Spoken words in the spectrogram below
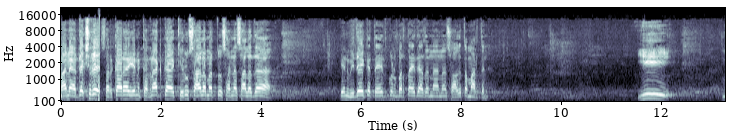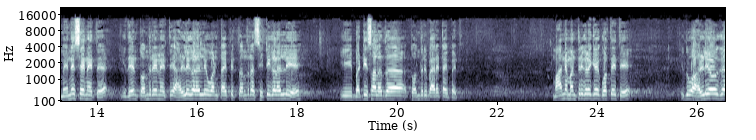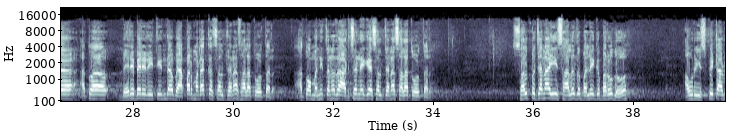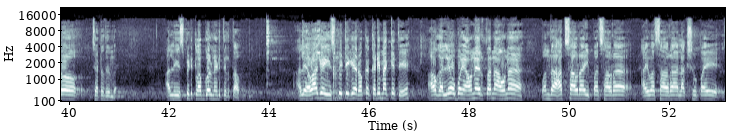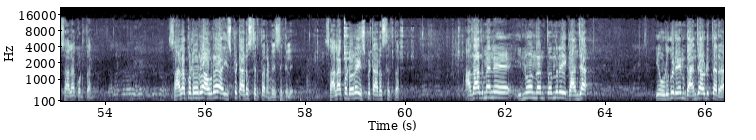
ಮಾನ್ಯ ಅಧ್ಯಕ್ಷರೇ, ಸರ್ಕಾರ ಏನು ಕರ್ನಾಟಕ ಕಿರು ಸಾಲ ಮತ್ತು ಸಣ್ಣ ಸಾಲದ ಏನು ವಿಧೇಯಕ ತೆಗೆದುಕೊಂಡು ಬರ್ತಾ ಇದೆ, ಅದನ್ನು ನಾನು ಸ್ವಾಗತ ಮಾಡ್ತೇನೆ. ಈ ಮೆನೆಸ್ ಏನೈತೆ, ಇದೇನು ತೊಂದರೆ ಏನೈತೆ, ಹಳ್ಳಿಗಳಲ್ಲಿ ಒಂದು ಟೈಪ್ ಇತ್ತಂದ್ರೆ ಸಿಟಿಗಳಲ್ಲಿ ಈ ಬಡ್ಡಿ ಸಾಲದ ತೊಂದರೆ ಬೇರೆ ಟೈಪ್ ಐತೆ. ಮಾನ್ಯ ಮಂತ್ರಿಗಳಿಗೆ ಗೊತ್ತೈತಿ, ಇದು ಹಳ್ಳಿಯೊಳಗೆ ಅಥವಾ ಬೇರೆ ಬೇರೆ ರೀತಿಯಿಂದ ವ್ಯಾಪಾರ ಮಾಡಕ್ಕೆ ಸ್ವಲ್ಪ ಜನ ಸಾಲ ತೊಗೊಳ್ತಾರೆ. ಅಥವಾ ಮನಿತನದ ಅಡಚಣೆಗೆ ಸ್ವಲ್ಪ ಜನ ಸಾಲ ತೊಗೊಳ್ತಾರೆ. ಸ್ವಲ್ಪ ಜನ ಈ ಸಾಲದ ಬಲೆಗೆ ಬರೋದು ಅವರು ಇಸ್ಪಿಟ್ ಆಡೋ ಚಟದಿಂದ. ಅಲ್ಲಿ ಇಸ್ಪಿಟ್ ಕ್ಲಬ್ಗಳು ನಡೀತಿರ್ತಾವೆ. ಅಲ್ಲಿ ಯಾವಾಗ ಇಸ್ಪಿಟಿಗೆ ರೊಕ್ಕ ಕಡಿಮೆ ಆಕೈತಿ, ಅವಾಗ ಅಲ್ಲೇ ಒಬ್ಬ ಯಾವನ ಇರ್ತಾನ, ಅವನ ಒಂದು ಹತ್ತು ಸಾವಿರ, ಇಪ್ಪತ್ತು ಸಾವಿರ, ಐವತ್ತು ಸಾವಿರ ಲಕ್ಷ ರೂಪಾಯಿ ಸಾಲ ಕೊಡ್ತಾನೆ. ಸಾಲ ಕೊಡೋರು ಅವರ ಇಸ್ಪಿಟ್ ಆಡಿಸ್ತಿರ್ತಾರೆ ಬೇಸಿಕಲಿ ಸಾಲ ಕೊಡೋರೆ ಇಸ್ಪಿಟ್ ಆಡಿಸ್ತಿರ್ತಾರೆ. ಅದಾದ್ಮೇಲೆ ಇನ್ನೊಂದು ಅಂತಂದ್ರೆ ಈ ಗಾಂಜಾ. ಈ ಹುಡುಗರು ಏನು ಗಾಂಜಾ ಹೊಡಿತಾರ?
